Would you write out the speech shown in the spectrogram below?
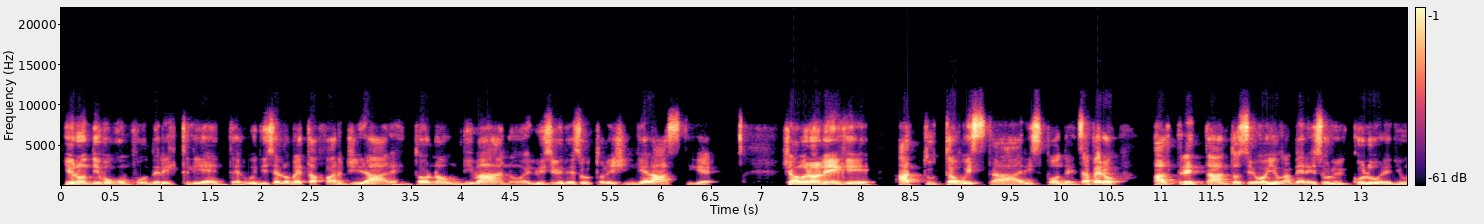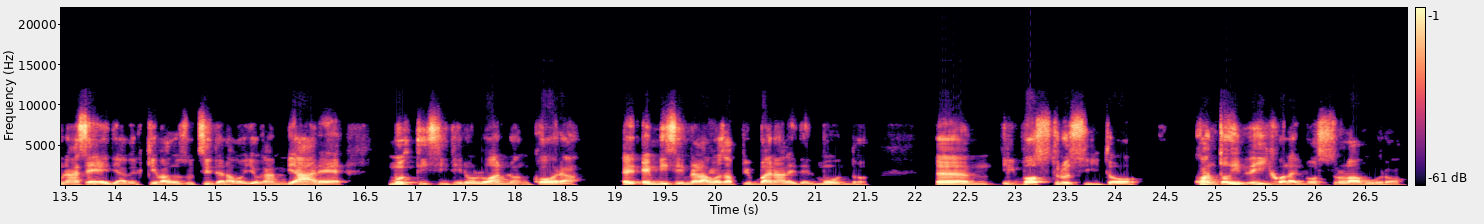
io non devo confondere il cliente, quindi se lo metto a far girare intorno a un divano e lui si vede sotto le cinghie elastiche, diciamo, non è che ha tutta questa rispondenza, però altrettanto se voglio cambiare solo il colore di una sedia perché vado sul sito e la voglio cambiare, molti siti non lo hanno ancora e, e mi sembra la cosa più banale del mondo. Um, il vostro sito, quanto veicola il vostro lavoro?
